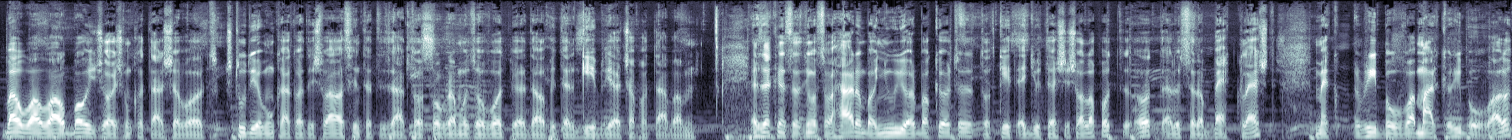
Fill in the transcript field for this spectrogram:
Bow Wow Wow Boy George munkatársa volt, stúdiómunkákat és vállalt szintetizátor programozó volt például Peter Gabriel csapatában. 1983-ban New Yorkba költözött, ott két együttes is alapot, ott először a Backlash-t, meg Ribóval, Mark Ribóval,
